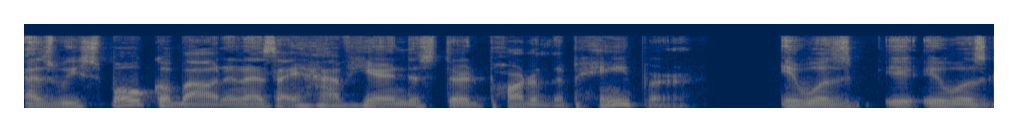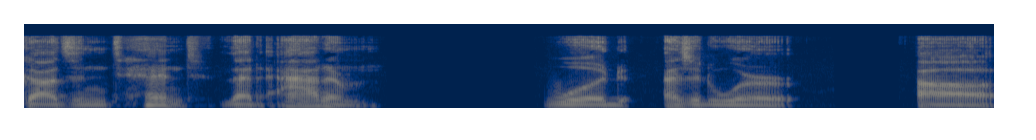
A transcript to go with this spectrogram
as we spoke about, and as I have here in this third part of the paper, it was it, it was God's intent that Adam would, as it were, uh,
